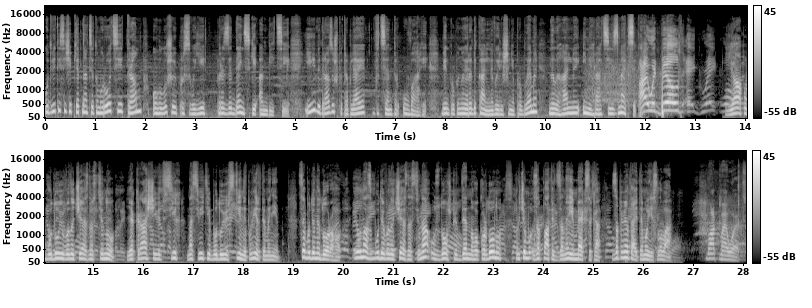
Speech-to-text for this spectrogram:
У 2015 році Трамп оголошує про свої президентські амбіції і відразу ж потрапляє в центр уваги. Він пропонує радикальне вирішення проблеми нелегальної імміграції з Мексики. Я побудую величезну стіну. Я краще від всіх на світі будую стіни. Повірте мені, це буде недорого. І у нас буде величезна стіна уздовж південного кордону. Причому заплатить за неї Мексика. Запам'ятайте мої слова. Mark my words.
